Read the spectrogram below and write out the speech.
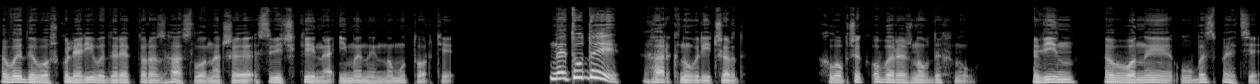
Видиво школярів і директора згасло, наче свічки на іменинному торті. Не туди. гаркнув Річард. Хлопчик обережно вдихнув. Він вони у безпеці.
